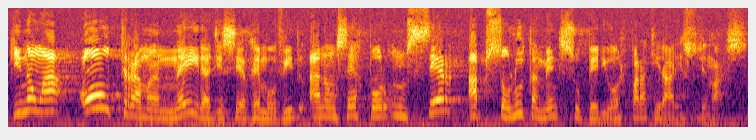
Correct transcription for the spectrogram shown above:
que não há outra maneira de ser removido a não ser por um ser absolutamente superior para tirar isso de nós.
